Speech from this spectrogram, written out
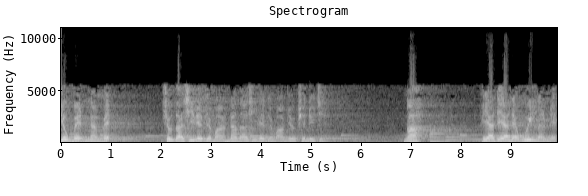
ရုပ်မဲ့နာမဲ့ရှုပ်တာရှိတဲ့မြမနန္တာရှိတဲ့မြမမျိုးဖြစ်နေခြင်းငါဖျားတရားနဲ့ဝေးလံတဲ့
